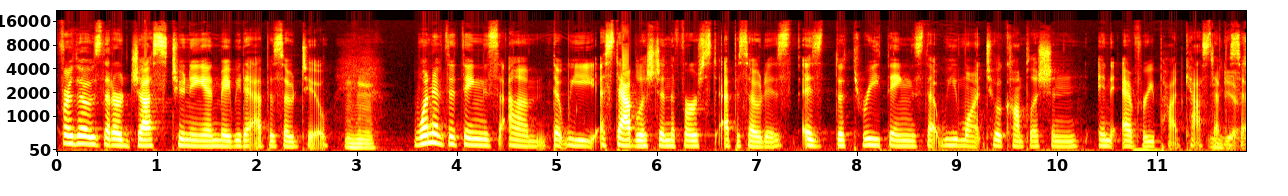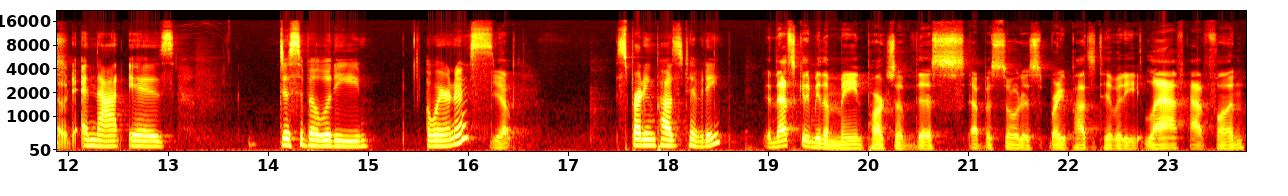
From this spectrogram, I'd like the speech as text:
for those that are just tuning in maybe to episode 2 Mm-hmm. One of the things um, that we established in the first episode is is the three things that we want to accomplish in in every podcast episode, and that is disability awareness, Yep. spreading positivity, And that's going to be the main parts of this episode: is spreading positivity, laugh, have fun,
